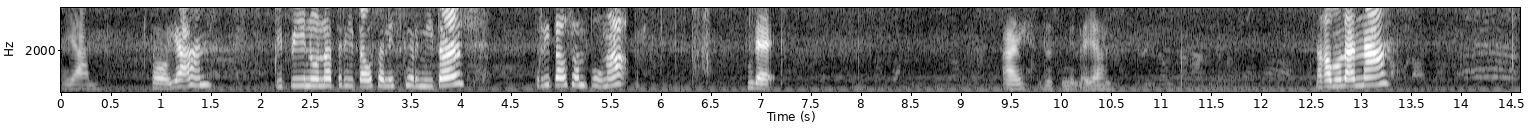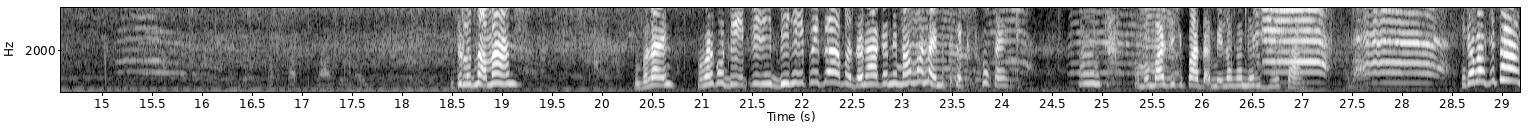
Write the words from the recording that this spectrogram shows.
Ayan. So, yan. Pipino na 3,000 square meters. 3,000 po na. Hindi. Ay, 2,000. Ayan. Nakamulaan na? Tulog naman. Mabalain. Mamay ko, di, binipit na. Madanagan ni mama na. text ko kay. Ang, ang magic ipada. Lang nga nervyos ha. Ang kapakitan.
